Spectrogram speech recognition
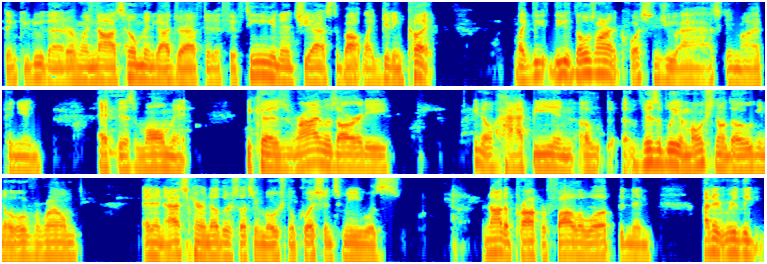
think you do that. Or when Naz Hillmon got drafted at 15, and she asked about like getting cut like the, the, those aren't questions you ask, in my opinion, at this moment, because Rhyne was already, you know, happy and uh, visibly emotional, though you know, overwhelmed, and then asking her another such emotional question to me was not a proper follow up. And then I didn't really,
